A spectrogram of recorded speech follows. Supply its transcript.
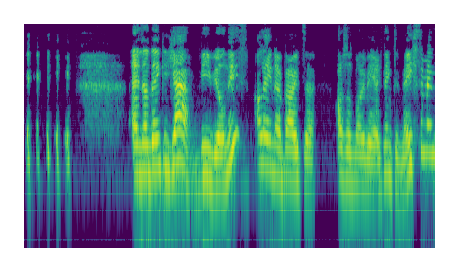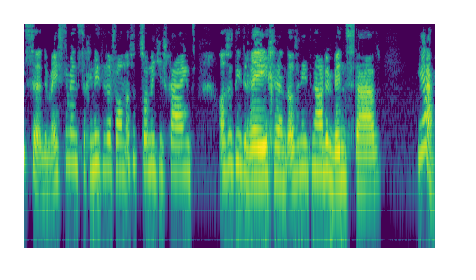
en dan denk ik, ja, wie wil niet alleen naar buiten als het mooi weer is? Ik denk de meeste mensen. De meeste mensen genieten ervan als het zonnetje schijnt, als het niet regent, als het niet naar de wind staat. Ja,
